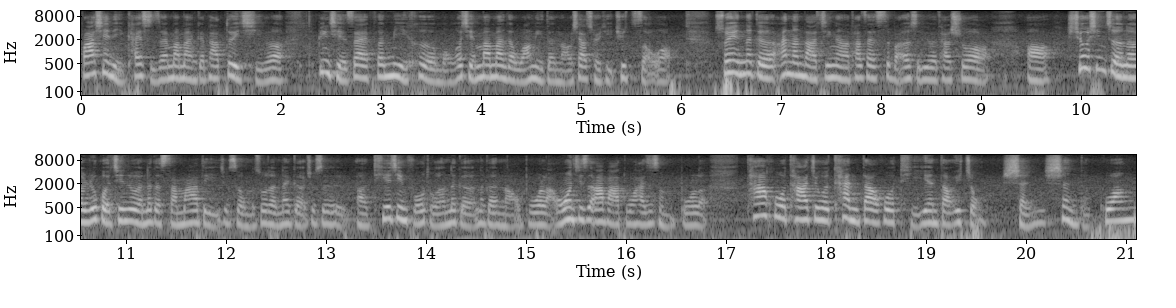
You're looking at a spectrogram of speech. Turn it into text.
发现你开始在慢慢跟它对齐了，并且在分泌荷尔蒙，而且慢慢的往你的脑下垂体去走哦。所以那个安南达经啊，他在四百二十六他说哦啊、修行者呢，如果进入了那个 samadhi，就是我们说的那个，就是啊、贴近佛陀的那个那个脑波了，我忘记是阿巴多还是什么波了，他或他就会看到或体验到一种。神圣的光，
